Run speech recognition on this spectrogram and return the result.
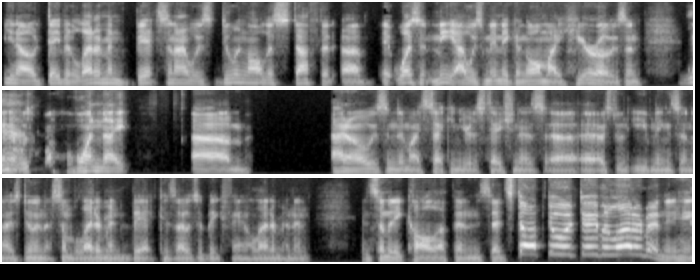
you know, David Letterman bits, and I was doing all this stuff that uh, it wasn't me. I was mimicking all my heroes, and and it was one night. Um, I don't know. It was in my second year at the station as uh, I was doing evenings, and I was doing some Letterman bit because I was a big fan of Letterman, and and somebody called up and said, "Stop doing David Letterman," and he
